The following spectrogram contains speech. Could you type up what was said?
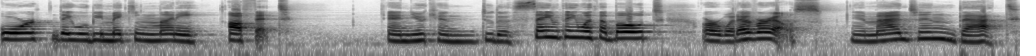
or they will be making money off it and you can do the same thing with a boat or whatever else. Imagine that.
